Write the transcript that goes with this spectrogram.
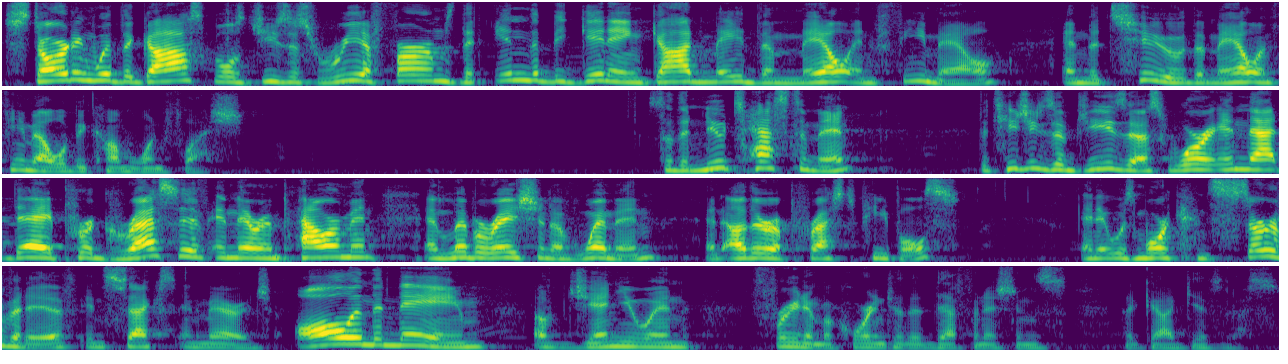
Starting with the Gospels, Jesus reaffirms that in the beginning, God made them male and female, and the two, the male and female, will become one flesh. So the New Testament, the teachings of Jesus, were in that day progressive in their empowerment and liberation of women and other oppressed peoples, and it was more conservative in sex and marriage, all in the name of genuine freedom, according to the definitions that God gives us.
